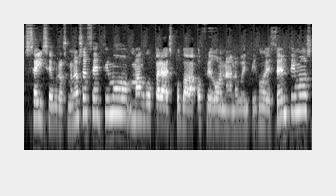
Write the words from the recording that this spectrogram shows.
6 euros menos el céntimo, mango para escoba o fregona 99 céntimos,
